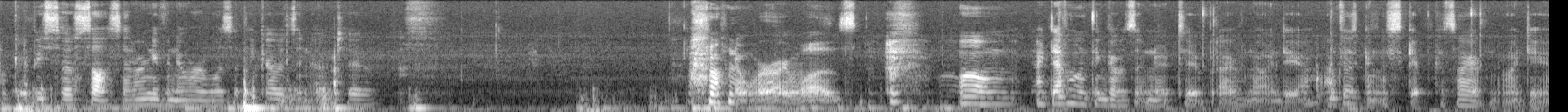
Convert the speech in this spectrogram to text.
I'm gonna be so sauce. I don't even know where I was. I think I was in O2. Don't know where I was. Um, I definitely think I was in O2, but I have no idea. I'm just gonna skip because I have no idea.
